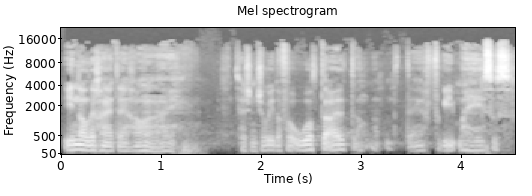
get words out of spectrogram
Innerlich habe ich gedacht, oh nein, jetzt hast du ihn schon wieder verurteilt. Und ich denke, vergib mir Jesus.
